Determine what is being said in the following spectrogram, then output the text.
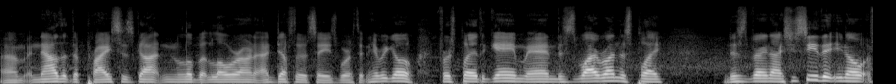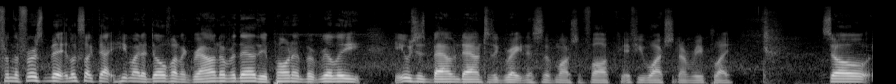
Um, and now that the price has gotten a little bit lower on it, I definitely would say he's worth it. And here we go, first play of the game, and this is why I run this play. This is very nice. You see that, you know, from the first bit, it looks like that he might have dove on the ground over there, the opponent, but really he was just bound down to the greatness of Marshall Faulk if you watch it on replay. So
